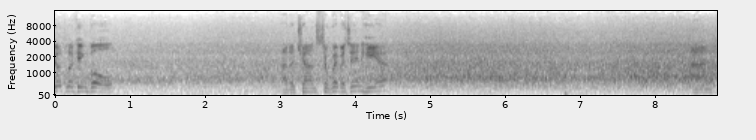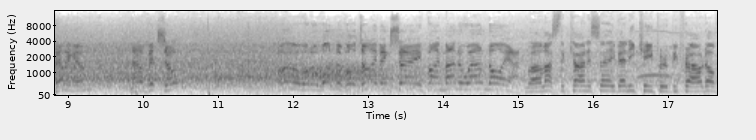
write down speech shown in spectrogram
Good looking ball. And a chance to whip it in here. And Bellingham. Now Witsel. Oh, what a wonderful diving save by Manuel Neuer. Well, that's the kind of save any keeper would be proud of.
